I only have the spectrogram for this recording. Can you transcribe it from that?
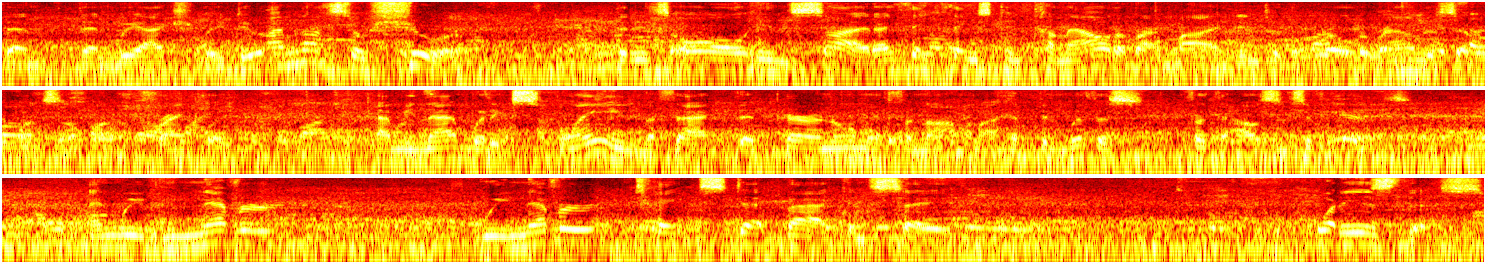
than, than we actually do. I'm not so sure that it's all inside. I think things can come out of our mind into the world around us every once in a while, frankly. I mean, that would explain the fact that paranormal phenomena have been with us for thousands of years. And we've never, we never take step back and say, what is this?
